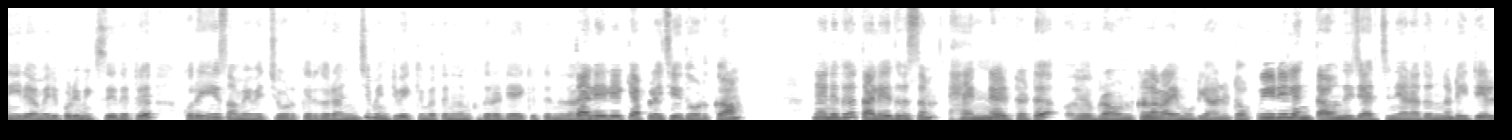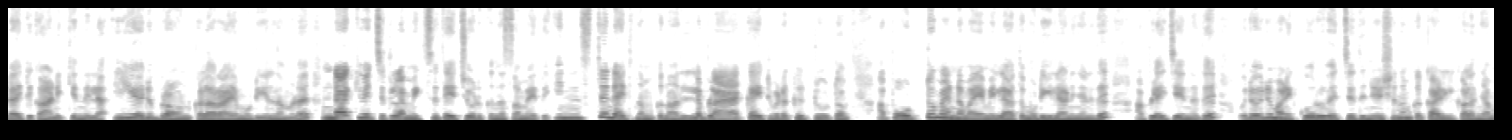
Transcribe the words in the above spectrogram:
നീലാമരിപ്പൊടി മിക്സ് ചെയ്തിട്ട് കുറേ സമയം വെച്ച് കൊടുക്കരുത്. ഒരു അഞ്ച് മിനിറ്റ് വെക്കുമ്പോൾ തന്നെ നമുക്കിത് റെഡിയായി കിട്ടുന്നതാണ്. തലയിലേക്ക് അപ്ലൈ ചെയ്ത് കൊടുക്കാം. ഞാനിത് തലേ ദിവസം ഹെന്ന ഇട്ടിട്ട് ബ്രൗൺ കളറായ മുടിയാണ് കേട്ടോ വീഡിയോ ലെങ്ത് ആവുമെന്ന് വിചാരിച്ച് ഞാൻ അതൊന്നും ഡീറ്റെയിൽഡ് ആയിട്ട് കാണിക്കുന്നില്ല. ഈ ഒരു ബ്രൗൺ കളറായ മുടിയിൽ നമ്മൾ ഉണ്ടാക്കി വെച്ചിട്ടുള്ള മിക്സ് തേച്ച് കൊടുക്കുന്ന സമയത്ത് ഇൻസ്റ്റന്റ് ആയിട്ട് നമുക്ക് നല്ല ബ്ലാക്ക് ആയിട്ട് ഇവിടെ കിട്ടും കേട്ടോ അപ്പോൾ ഒട്ടും എണ്ണമയമില്ലാത്ത മുടിയിലാണ് ഞാനിത് അപ്ലൈ ചെയ്യുന്നത്. ഒരു ഒരു മണിക്കൂർ വെച്ചതിന് ശേഷം നമുക്ക് കഴുകി കളഞ്ഞാൽ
